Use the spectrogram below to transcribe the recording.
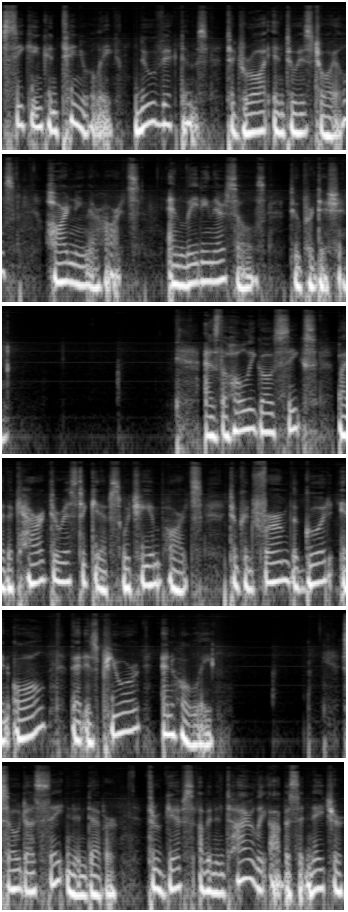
seeking continually new victims to draw into his toils, hardening their hearts and leading their souls to perdition as the Holy Ghost seeks by the characteristic gifts which he imparts to confirm the good in all that is pure and holy. So does Satan endeavor through gifts of an entirely opposite nature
